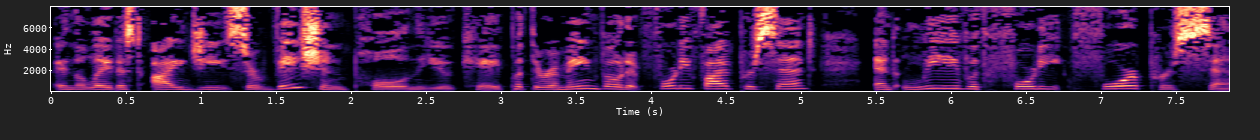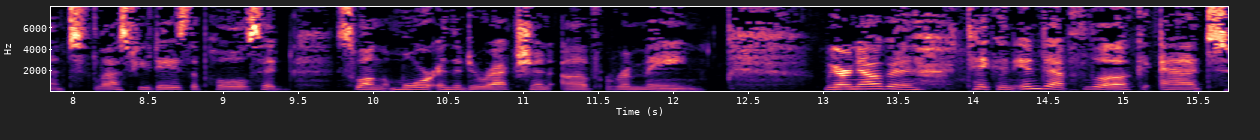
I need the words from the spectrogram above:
in the latest IG Servation poll in the UK put the Remain vote at 45% and Leave with 44%. The last few days the polls had swung more in the direction of Remain. We are now going to take an in-depth look at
